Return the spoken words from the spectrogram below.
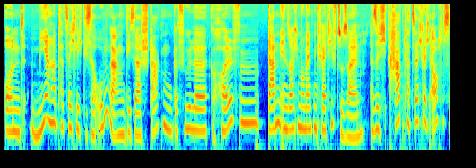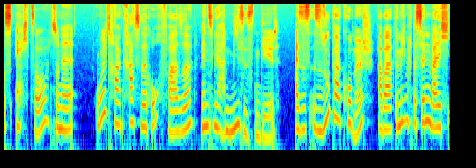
Und mir hat tatsächlich dieser Umgang dieser starken Gefühle geholfen, dann in solchen Momenten kreativ zu sein. Also ich habe tatsächlich auch, das ist echt so, so eine ultra krasse Hochphase, wenn es mir am miesesten geht. Also es ist super komisch, aber für mich macht das Sinn, weil ich,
